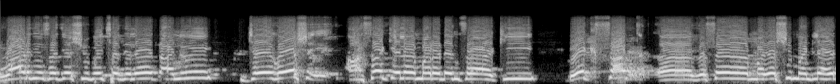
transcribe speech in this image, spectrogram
वाढदिवसाच्या शुभेच्छा दिल्यात आणि जयघोष असा केला मराठ्यांचा की एक साथ जसं मगाशी म्हटले आहेत.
